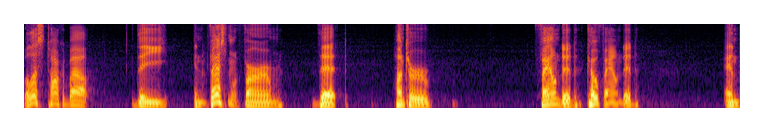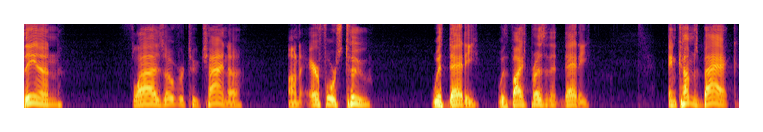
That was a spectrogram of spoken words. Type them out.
Well, let's talk about the investment firm that Hunter founded, co founded, and then flies over to China on Air Force Two with Daddy, with Vice President Daddy, and comes back,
